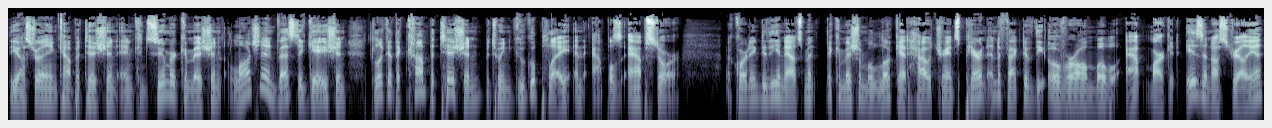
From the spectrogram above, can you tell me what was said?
The Australian Competition and Consumer Commission launched an investigation to look at the competition between Google Play and Apple's App Store. According to the announcement, the Commission will look at how transparent and effective the overall mobile app market is in Australia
